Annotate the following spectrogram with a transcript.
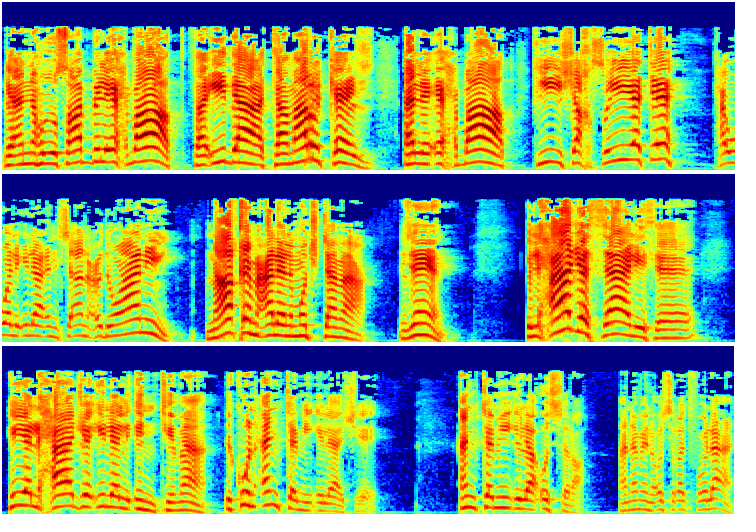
لأنه يصاب بالإحباط. فإذا تمركز الإحباط في شخصيته تحول إلى إنسان عدواني ناقم على المجتمع. زين. الحاجة الثالثة هي الحاجة إلى الانتماء. يكون أنتمي إلى شيء أنتمي إلى أسرة. أنا من أسرة فلان.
